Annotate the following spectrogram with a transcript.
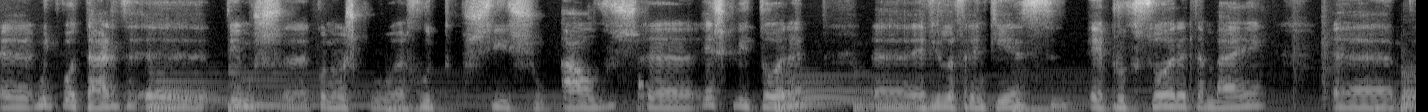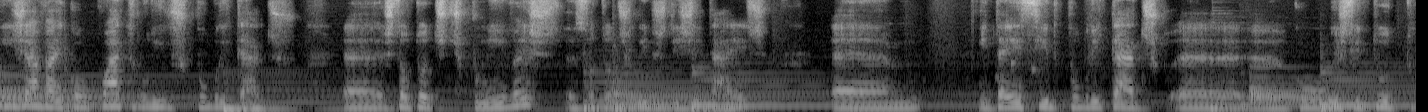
Uh, muito boa tarde. Uh, temos uh, connosco a Ruth Cochicho Alves, é escritora, é vila-franquense, é professora também e já vai com quatro livros publicados. estão todos disponíveis, são todos livros digitais e têm sido publicados com o Instituto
